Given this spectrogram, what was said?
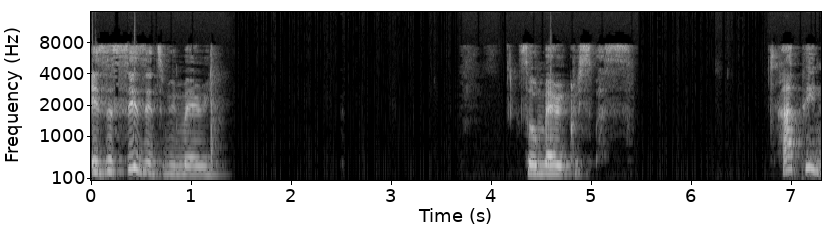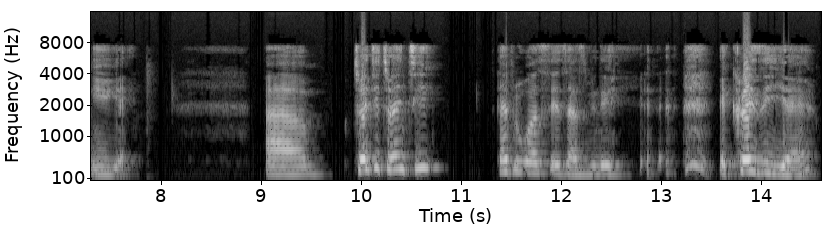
It's a season to be merry. So Merry Christmas. Happy New Year. Um, 2020, everyone says has been a, a crazy year.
